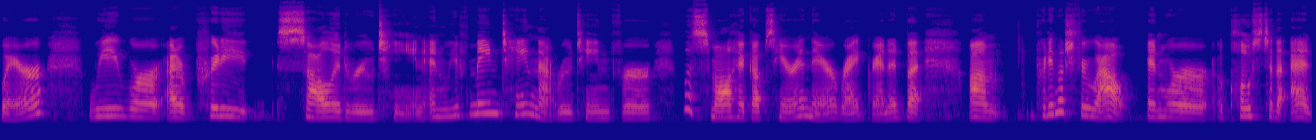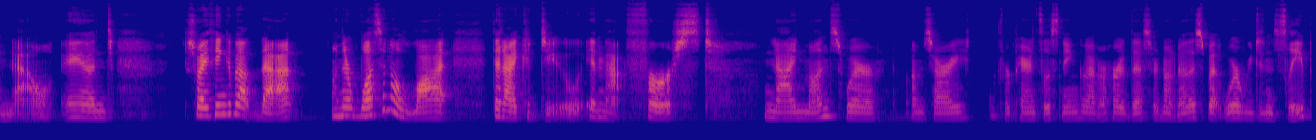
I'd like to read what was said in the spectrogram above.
wear, we were at a pretty solid routine. And we've maintained that routine for with small hiccups here and there, right? Granted, but um, pretty much throughout. And we're close to the end now. And so I think about that, and there wasn't a lot that I could do in that first nine months where I'm sorry for parents listening who haven't heard this or don't know this, but where we didn't sleep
